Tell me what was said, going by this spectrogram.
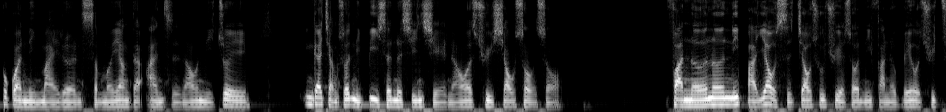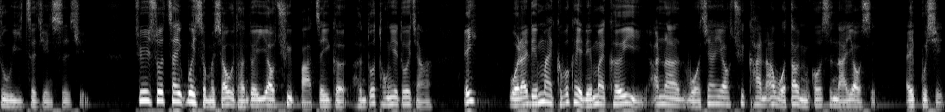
不管你买了什么样的案子，然后你最应该讲说你毕生的心血，然后去销售的时候，反而呢，你把钥匙交出去的时候，你反而没有去注意这件事情。就是说，在为什么小五团队要去把这个很多同业都会讲啊，诶，我来连麦可不可以连麦？可以啊，那我现在要去看啊，我到你们公司拿钥匙，诶，不行，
